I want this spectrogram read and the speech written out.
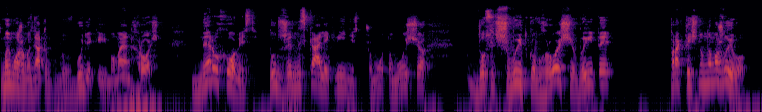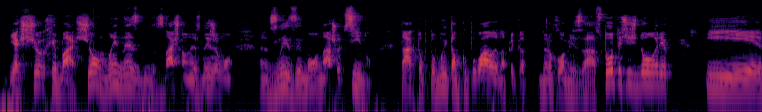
ми можемо зняти в будь-який момент гроші. Нерухомість тут вже низька ліквідність. Чому? Тому що досить швидко в гроші вийти практично неможливо. Якщо хіба що ми не значно не знижимо, е, знизимо нашу ціну. Так, тобто ми там купували, наприклад, нерухомість за 100 тисяч доларів, і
